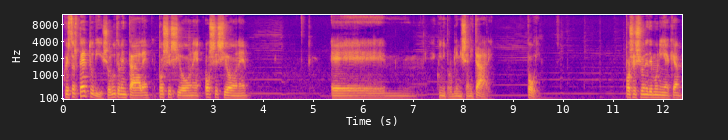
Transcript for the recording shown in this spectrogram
questo aspetto di salute mentale, possessione, ossessione, eh, quindi problemi sanitari. Poi, possessione demoniaca,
